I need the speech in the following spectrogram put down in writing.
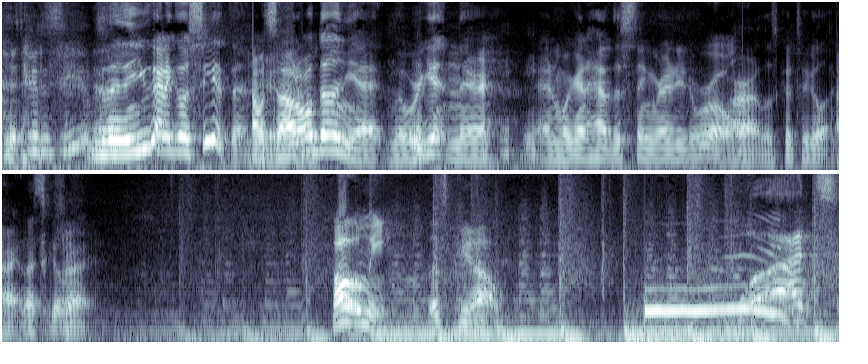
good to see you. Man. then you got to go see it. Then it's not all done yet, but we're getting there, and we're gonna have this thing ready to roll. All right, let's go take a look. All right, let's go. All right, Follow me. let's go. What?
